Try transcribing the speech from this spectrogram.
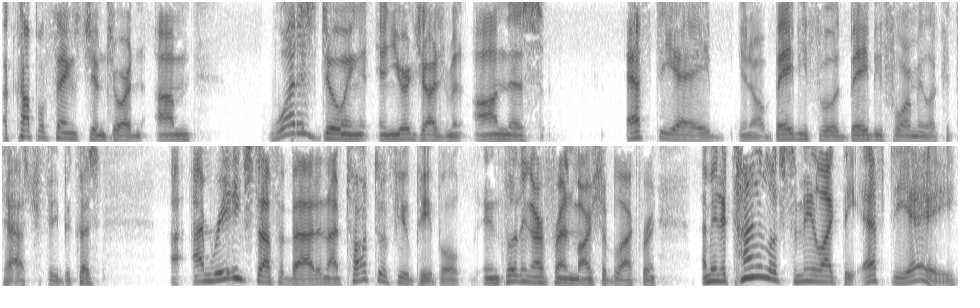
a couple things, Jim Jordan. Um, what is doing, in your judgment, on this FDA, you know, baby food, baby formula catastrophe? Because I'm reading stuff about it, and I've talked to a few people, including our friend Marsha Blackburn. I mean, it kind of looks to me like the FDA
